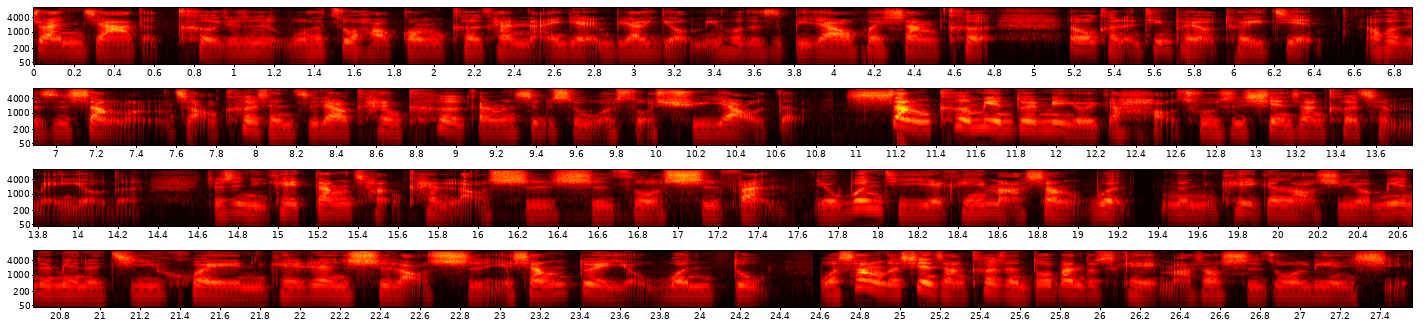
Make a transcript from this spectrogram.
专家的课，就是我会做好功课，看哪一个人比较有名，或者是比较会上课。那我可能听朋友推荐。啊，或者是上网找课程资料，看课纲是不是我所需要的。上课面对面有一个好处是线上课程没有的，就是你可以当场看老师实作示范，有问题也可以马上问。那你可以跟老师有面对面的机会，你可以认识老师，也相对有温度。我上的现场课程多半都是可以马上实作练习，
